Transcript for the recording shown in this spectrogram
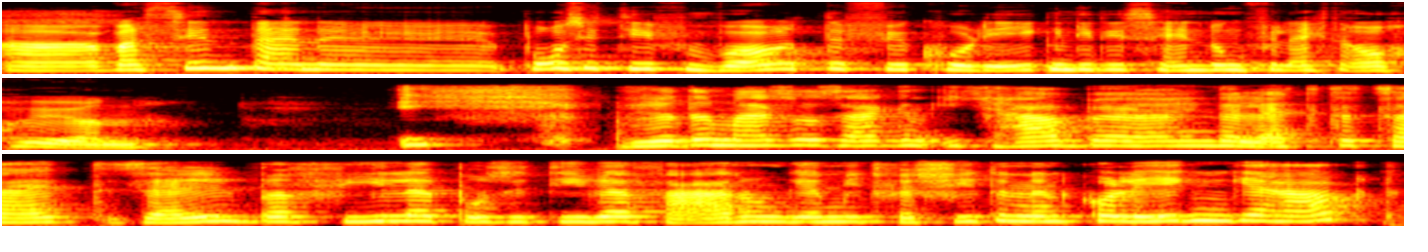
Äh, was sind deine positiven Worte für Kollegen, die die Sendung vielleicht auch hören? Ich würde mal so sagen, ich habe in der letzten Zeit selber viele positive Erfahrungen mit verschiedenen Kollegen gehabt.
